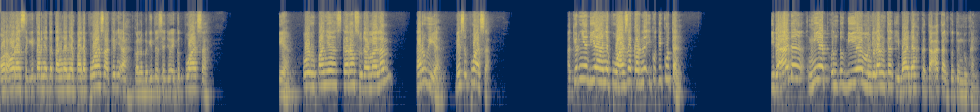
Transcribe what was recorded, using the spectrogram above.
Orang-orang sekitarnya tetangganya pada puasa akhirnya ah kalau begitu saya juga ikut puasa. Iya. Oh rupanya sekarang sudah malam tarwiyah, besok puasa. Akhirnya dia hanya puasa karena ikut-ikutan. Tidak ada niat untuk dia menjalankan ibadah ketaatan ketundukan.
